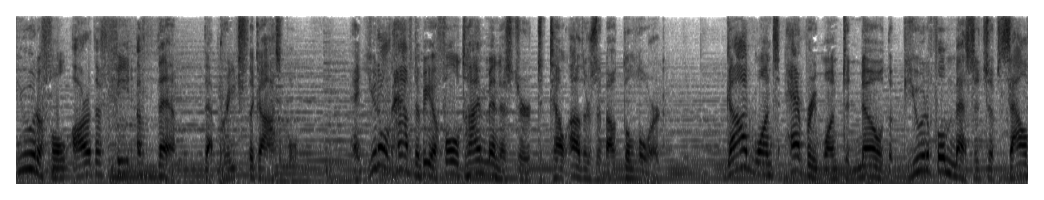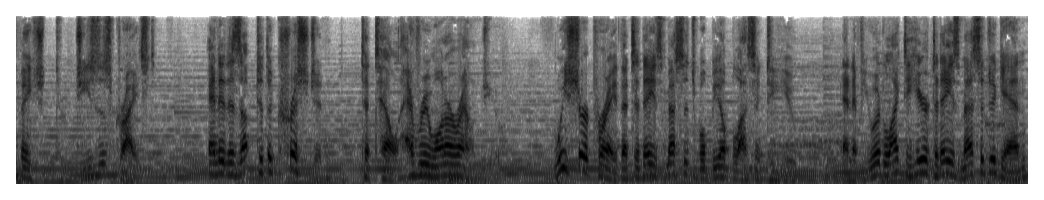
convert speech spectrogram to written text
beautiful are the feet of them that preach the gospel. And you don't have to be a full time minister to tell others about the Lord. God wants everyone to know the beautiful message of salvation through Jesus Christ, and it is up to the Christian to tell everyone around you. We sure pray that today's message will be a blessing to you. And if you would like to hear today's message again,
